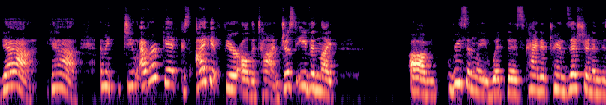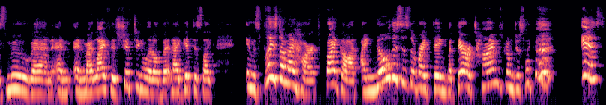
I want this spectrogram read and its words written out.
Yeah, yeah. I mean, do you ever get? Because I get fear all the time. Just even like um, recently with this kind of transition and this move and and and my life is shifting a little bit and I get this like it was placed on my heart by God. I know this is the right thing, but there are times when I'm just like is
